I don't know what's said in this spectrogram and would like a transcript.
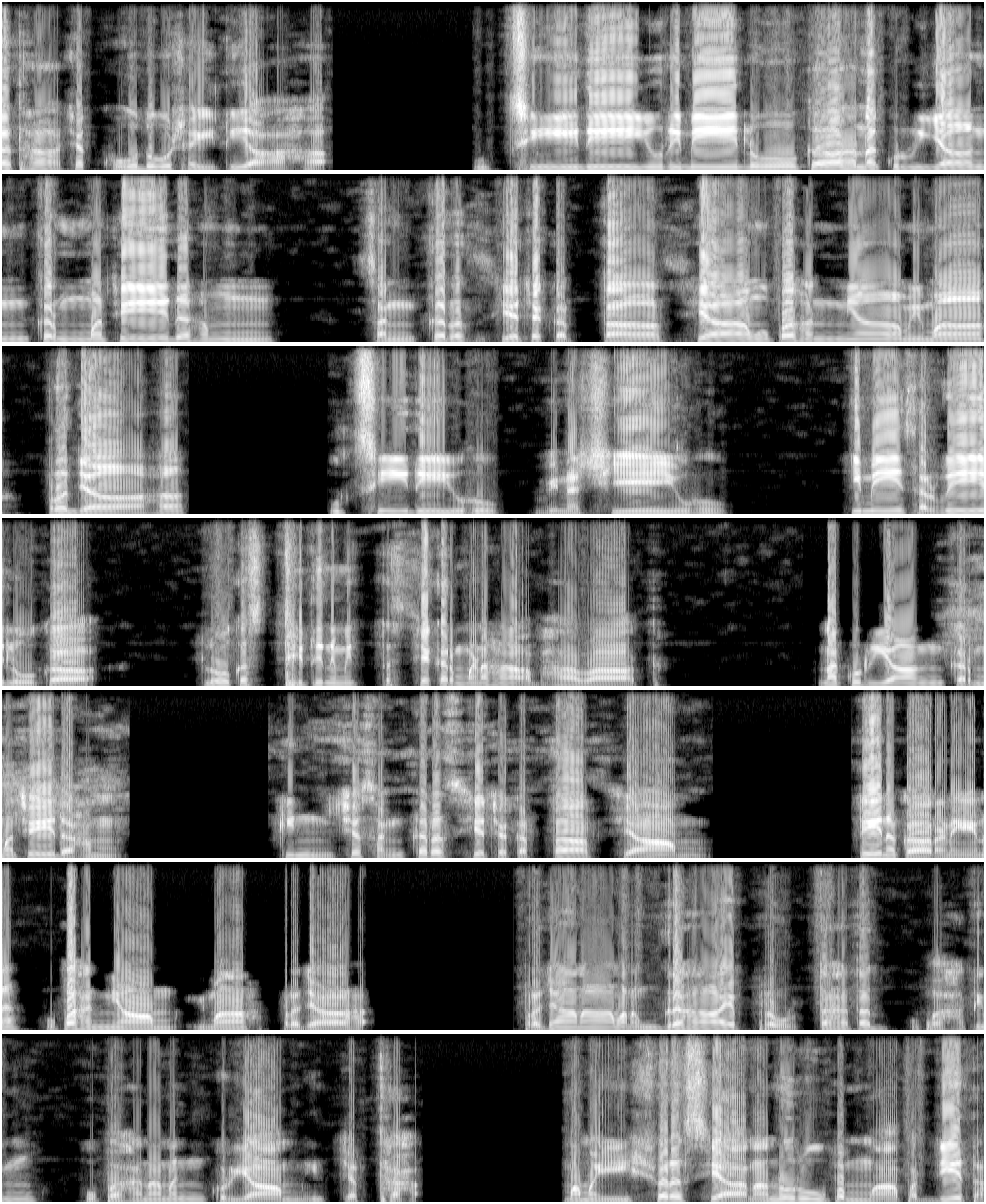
तथा च को दोष इति आह। उत्सीदेयुरिमे लोका न कुर्याम् कर्म चेदहम्। सङ्करस्य च कर्ता स्यामुपहन्यामि मा प्रजाः। उत्सीदेयुः विनश्येयुः। इमे सर्वे लोका। लोकस्थितिनिमित्तस्य कर्मणः अभावात् न कुर्याम् कर्म चेदहम् किञ्च सङ्करस्य च कर्ता स्याम् तेन कारणेन उपहन्याम् इमाः प्रजाः प्रजानामनुग्रहाय प्रवृत्तः तद् उपहतिम् उपहननम् कुर्याम् इत्यर्थः मम ईश्वरस्य अननुरूपम् आपद्येत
